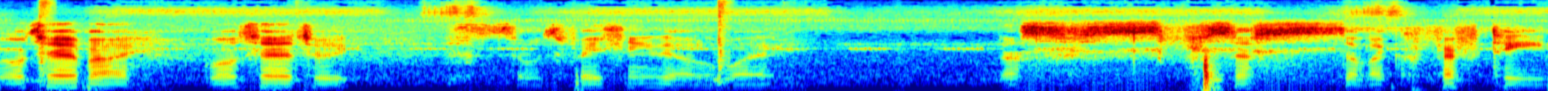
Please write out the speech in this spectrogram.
Rotate by rotate to so it's facing the other way. That's, that's like 15.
